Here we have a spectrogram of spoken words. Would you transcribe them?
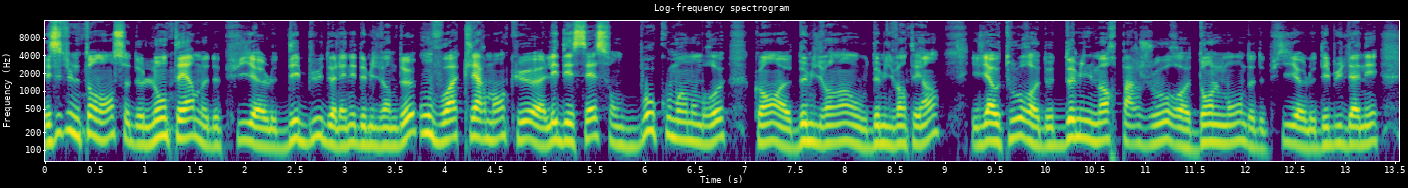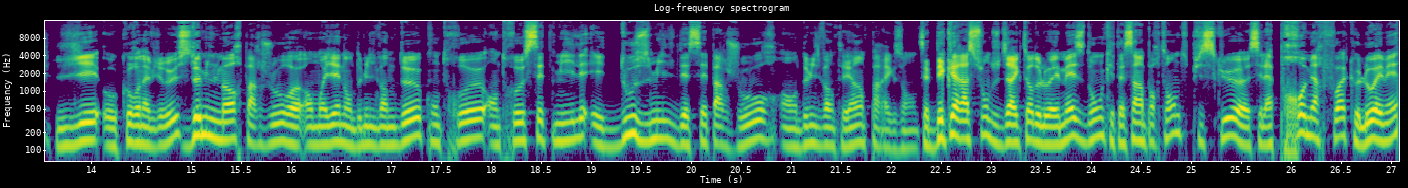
Et c'est une tendance de long terme depuis le début de l'année 2022. On voit clairement que les décès sont beaucoup moins nombreux qu'en 2020 ou 2021. Il y a autour de 2000 morts par jour dans le monde depuis le début de l'année liés au coronavirus. 2000 morts par jour en moyenne en 2022 contre entre 7000 et 12 000 décès par jour en 2021 par exemple. Déclaration du directeur de l'OMS donc est assez importante puisque euh, c'est la première fois que l'OMS,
